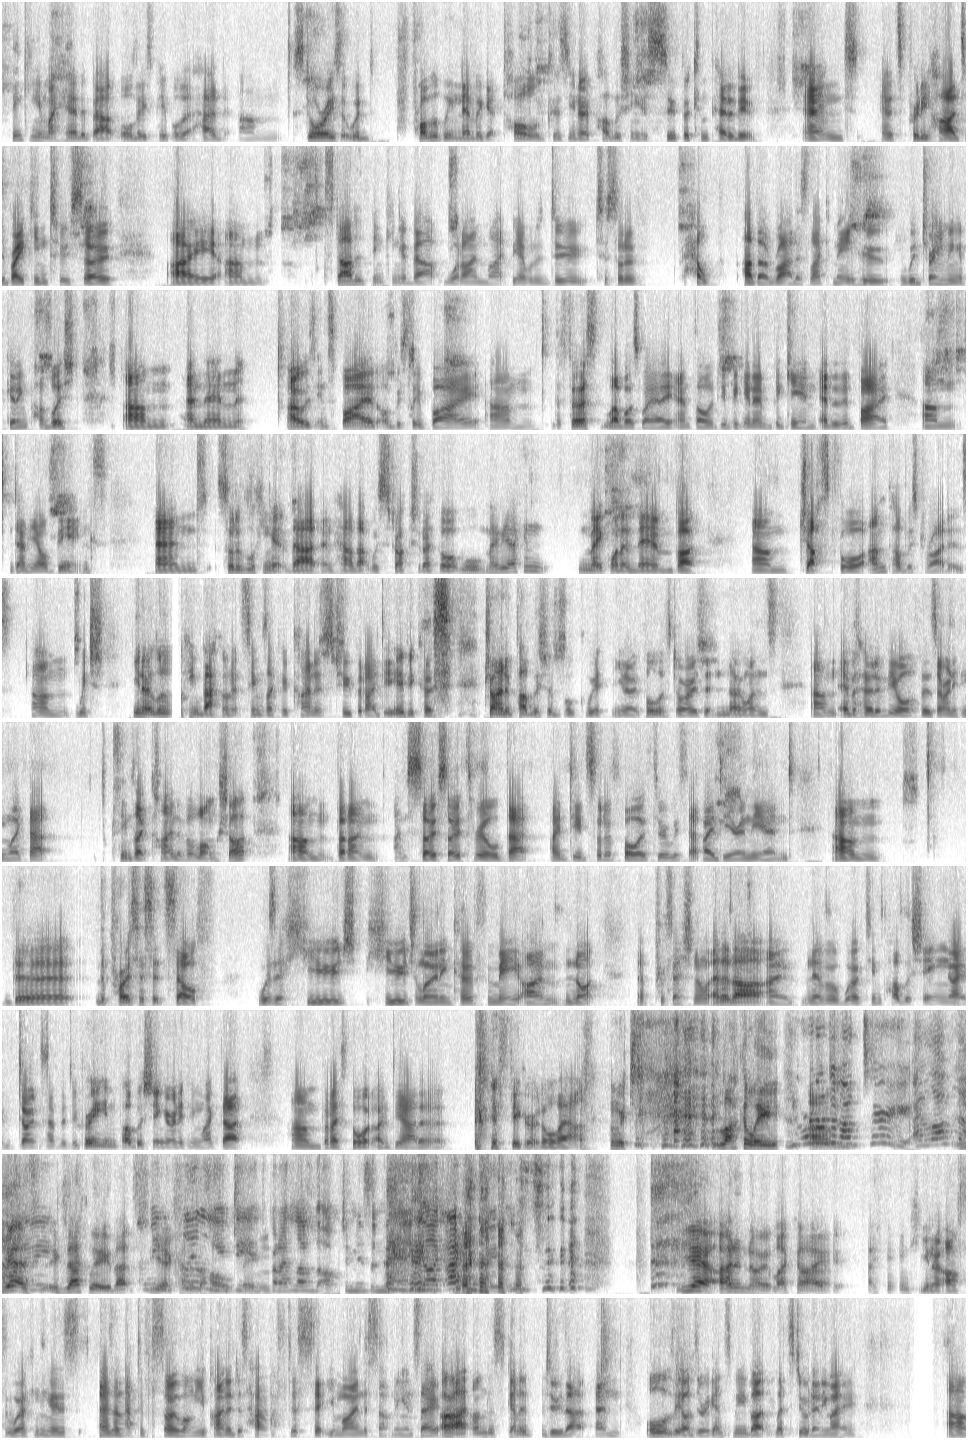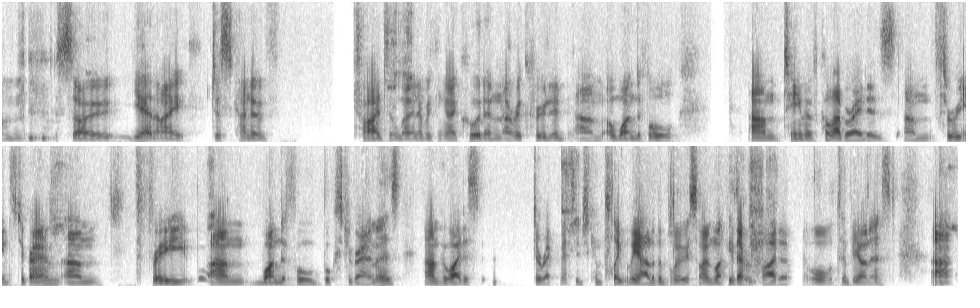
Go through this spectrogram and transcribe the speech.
thinking in my head about all these people that had um, stories that would probably never get told because you know publishing is super competitive and and it's pretty hard to break into so i um, started thinking about what i might be able to do to sort of help other writers like me who, were dreaming of getting published um, and then i was inspired obviously by um, the first love Oz YA anthology begin end begin edited by um, Danielle Binks. And sort of looking at that and how that was structured, I thought, well, maybe I can make one of them, but um, just for unpublished writers, um, which, you know, looking back on it seems like a kind of stupid idea because trying to publish a book with, you know, full of stories that no one's um, ever heard of the authors or anything like that seems like kind of a long shot. Um, but I'm, I'm so, so thrilled that I did sort of follow through with that idea in the end. Um, the the process itself was a huge, huge learning curve for me. I'm not a professional editor. I've never worked in publishing. I don't have a degree in publishing or anything like that. Um, but I thought I'd be able to figure it all out, which luckily you're an underdog too. I love that. Yes, I mean- exactly. That's I mean, yeah, kind of the whole you did, thing. but I love the optimism there. You're like, I can do this. yeah i don't know like i i think you know after working as as an actor for so long you kind of just have to set your mind to something and say all right i'm just going to do that. And all of the odds are against me but let's do it anyway. Um, so yeah then i just kind of tried to learn everything i could and i recruited um, a wonderful um, team of collaborators um, through instagram um, three um, wonderful bookstagrammers um, who i just direct message completely out of the blue. So I'm lucky they replied at all, to be honest.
